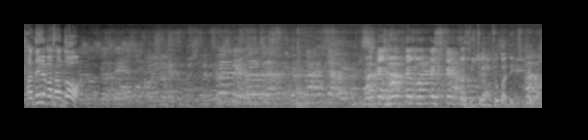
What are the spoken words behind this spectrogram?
立てれば立ともう一回もう一回もう一回しっかりこっち飛び取りとかできればもう一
